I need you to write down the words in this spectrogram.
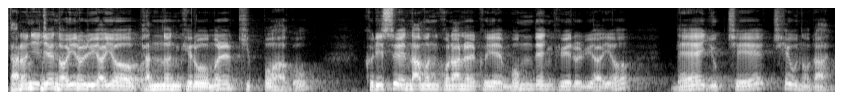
나는 이제 너희를 위하여 받는 괴로움을 기뻐하고 그리스도의 남은 고난을 그의 몸된 교회를 위하여 내 육체에 채우노라.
